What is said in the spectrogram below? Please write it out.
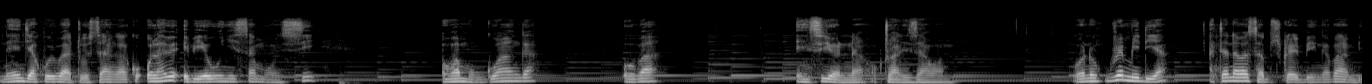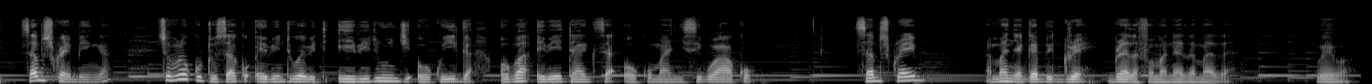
Naye nja kubibatuusangako olabe ebyewuunyisa mu nsi oba mu ggwanga oba ensi yonna okutwaliza awamu. Wano ku gray media atanaba subscribinga bambi. Subscribinga sobole okutuusako ebintu bwe biti ebirungi okuyiga oba ebyetaagisa okumanyisibwako. Subscribe amanya gabi gray brother from another mother. Weewa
